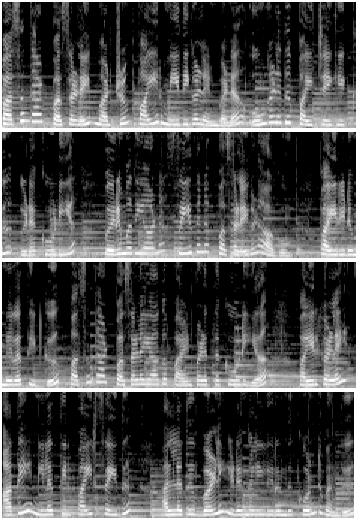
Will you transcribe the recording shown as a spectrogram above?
பசுந்தாட் பசளை மற்றும் பயிர் மீதிகள் என்பன உங்களது பயிர்ச்செய்கைக்கு இடக்கூடிய பெருமதியான சீதன பசளைகள் ஆகும் பயிரிடும் நிலத்திற்கு பசுந்தாட் பசளையாக பயன்படுத்தக்கூடிய பயிர்களை அதே நிலத்தில் பயிர் செய்து அல்லது வெளி இடங்களில் இருந்து கொண்டு வந்து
